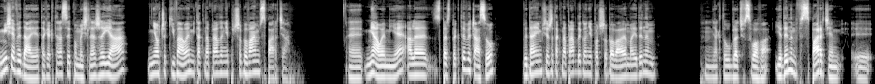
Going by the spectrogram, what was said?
mi się wydaje, tak jak teraz sobie pomyślę, że ja nie oczekiwałem i tak naprawdę nie potrzebowałem wsparcia. Eee, miałem je, ale z perspektywy czasu wydaje mi się, że tak naprawdę go nie potrzebowałem, a jedynym Hmm, jak to ubrać w słowa, jedynym wsparciem, y,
